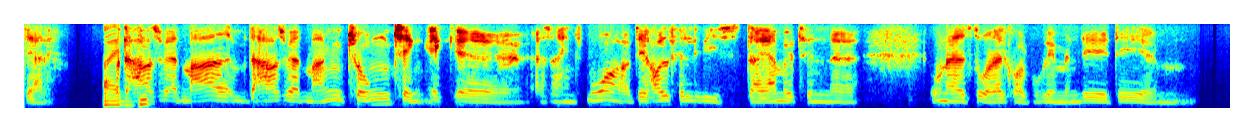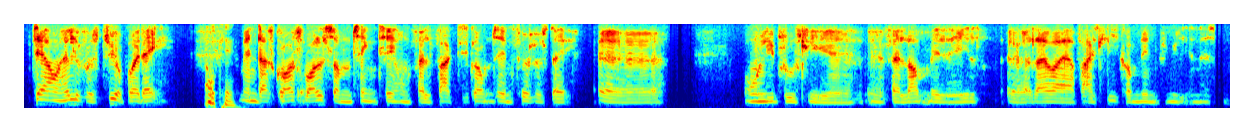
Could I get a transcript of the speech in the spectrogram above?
Det er det. Og, Og der det har også været meget, der har også været mange tunge ting, ikke? Øh, altså hendes mor, og det holdt heldigvis, da jeg mødte hende. Øh, hun havde et stort alkoholproblem, men det, det, øh, det har hun heldigvis fået styr på i dag. Okay. Men der skulle også voldsomme ting til. Hun faldt faktisk om til en fødselsdag. Øh, og hun lige pludselig øh, øh, faldt om med det hele. Øh, og der var jeg faktisk lige kommet ind i familien næsten.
